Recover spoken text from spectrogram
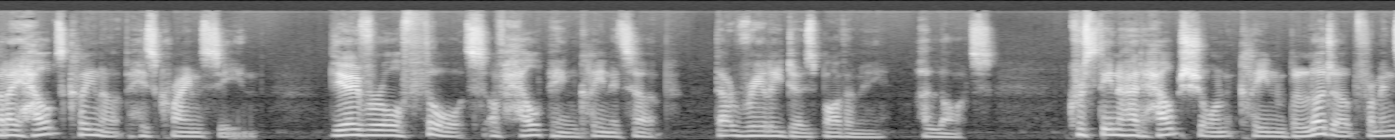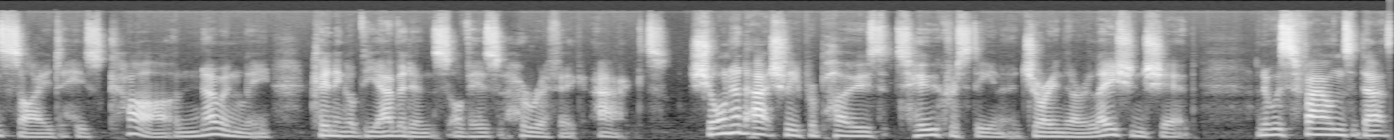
But I helped clean up his crime scene. The overall thought of helping clean it up, that really does bother me a lot. Christina had helped Sean clean blood up from inside his car, unknowingly cleaning up the evidence of his horrific act. Sean had actually proposed to Christina during their relationship, and it was found that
